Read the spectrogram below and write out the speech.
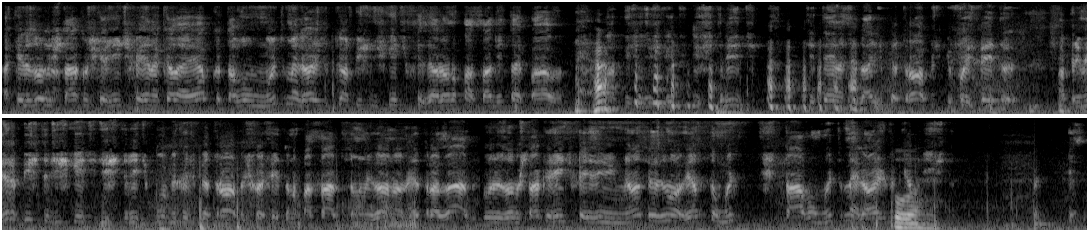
Aqueles obstáculos que a gente fez naquela época estavam muito melhores do que uma pista de skate que fizeram ano passado em Itaipava. Uma pista de skate de street que tem na cidade de foi feita, a primeira pista de skate de street pública de Petrópolis foi feita no passado, se não me engano, ano retrasado. Os obstáculos que a gente fez em 1990 estão muito, estavam muito melhores do Pô. que a pista. Esses,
